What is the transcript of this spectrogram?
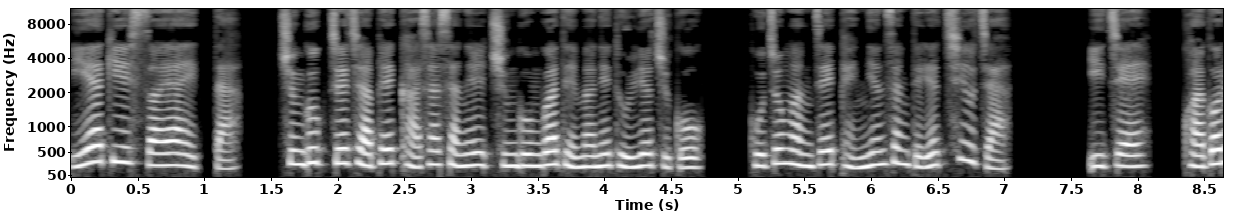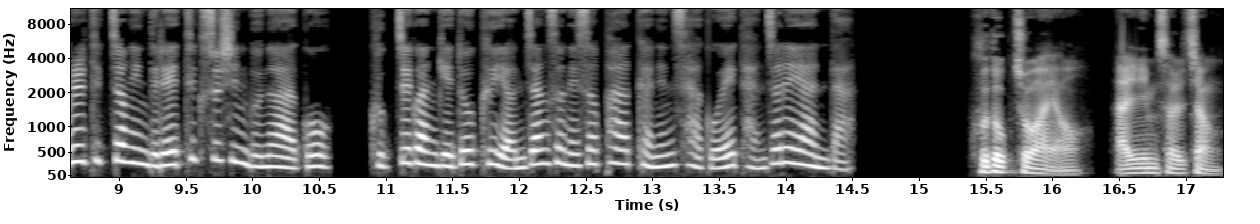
이야기했어야 했다. 중국 제400 가사상을 중공과 대만에 돌려주고 고종황제 백년상 때려 치우자. 이제 과거를 특정인들의 특수신 문화하고 국제관계도 그 연장선에서 파악하는 사고에 단절해야 한다. 구독, 좋아요, 알림 설정,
